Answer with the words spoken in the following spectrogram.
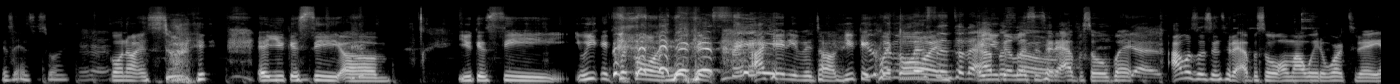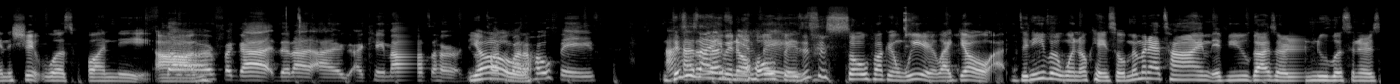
is it Insta story Mhm. go on our Insta story and you can see um you can see you can click on. I can't even talk. You can You click can on listen to the and you can listen to the episode. But yes. I was listening to the episode on my way to work today, and the shit was funny. Um, Star forgot that I, I I came out to her. You know, talking about Yo. a whole phase. This is not even a whole phase. phase. This is so fucking weird. Like, yo, Deneva went okay. So remember that time? If you guys are new listeners,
